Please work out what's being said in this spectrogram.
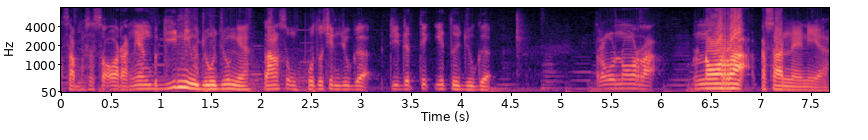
sama seseorang yang begini ujung-ujungnya langsung putusin juga di detik itu juga terlalu norak norak kesannya ini ya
